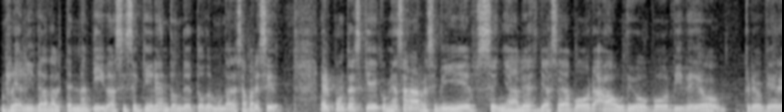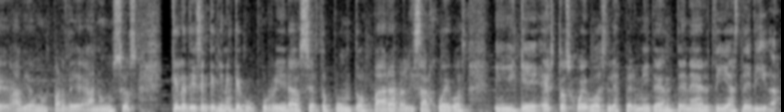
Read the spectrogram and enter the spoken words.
realidad alternativa, si se quiere, en donde todo el mundo ha desaparecido. El punto es que comienzan a recibir señales, ya sea por audio o por video. Creo que había un par de anuncios que les dicen que tienen que concurrir a ciertos puntos para realizar juegos y que estos juegos les permiten tener días de vida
